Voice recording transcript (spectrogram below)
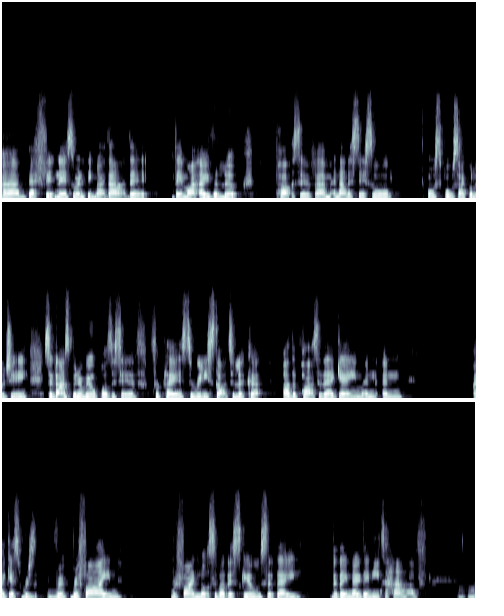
um, their fitness or anything like that, they they might overlook parts of um, analysis or or sports psychology. So that's been a real positive for players to really start to look at other parts of their game and and I guess re- re- refine refine lots of other skills that they that they know they need to have. Mm-hmm.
